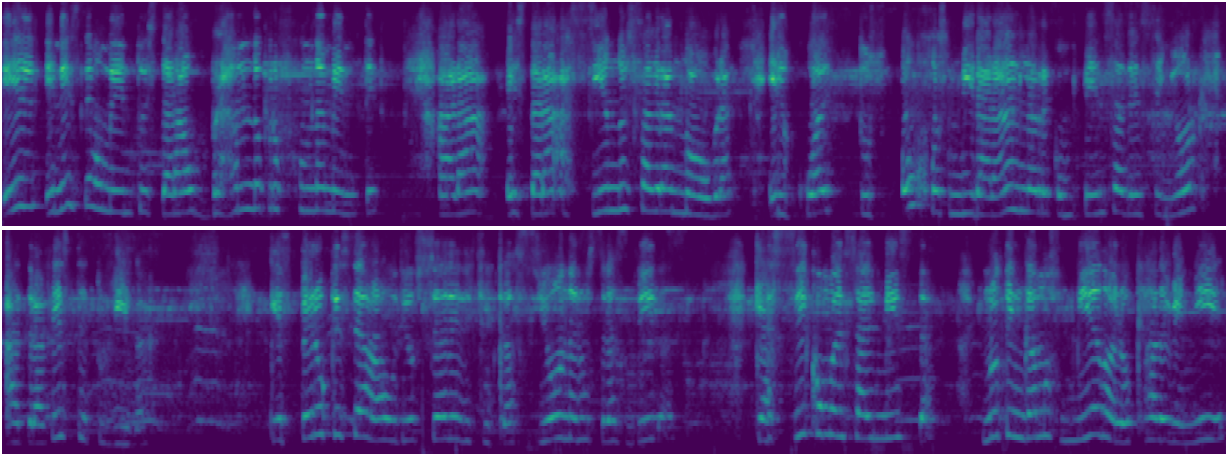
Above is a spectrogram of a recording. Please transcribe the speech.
Él en este momento estará obrando profundamente, hará, estará haciendo esa gran obra, el cual tus ojos mirarán la recompensa del Señor a través de tu vida. Que espero que este audio sea de edificación a nuestras vidas. Que así como el salmista, no tengamos miedo a lo que ha de venir,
